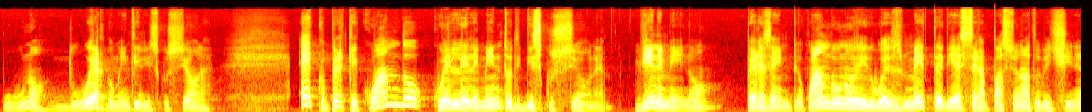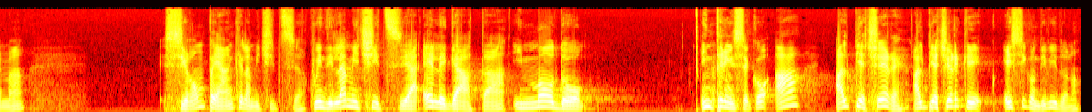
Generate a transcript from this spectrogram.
uno, due argomenti di discussione. Ecco perché quando quell'elemento di discussione viene meno, per esempio, quando uno dei due smette di essere appassionato di cinema, si rompe anche l'amicizia. Quindi l'amicizia è legata in modo intrinseco a, al piacere, al piacere che essi condividono.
